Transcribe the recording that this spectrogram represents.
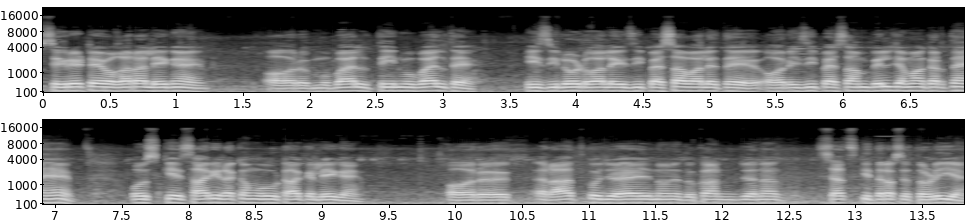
सिगरेटें वगैरह ले गए। और मोबाइल, तीन मोबाइल थे। इजी लोड वाले इजी पैसा वाले थे। और इजी पैसा हम बिल जमा करते हैं, उसकी सारी रकम वो उठा के ले गए। और रात को जो है, इन्होंने दुकान जो है ना, छत की तरफ़ से तोड़ी है।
